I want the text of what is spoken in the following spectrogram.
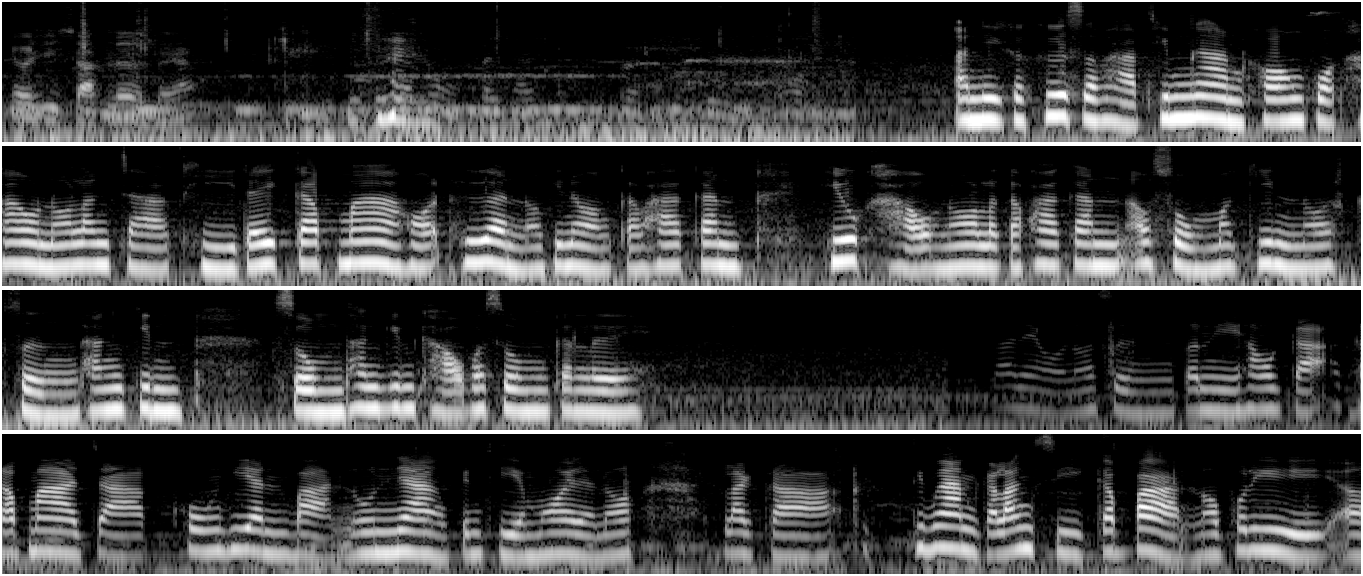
เดี๋ยวสิสัตว์เลิกไปนะลูกไปใช้เปิดที่ดู อันนี้ก็คือสภาพทีมงานของพวกเฮาเนาะหลังจากที่ได้กลับมาฮอดเฮือนเนาะพี่น้องก็พากันหิ้วเขาเนาะแล้วก็พากันเอาสมมากินเนาะเสริงทั้งกินสมทั้งกินเขาผสมกันเลย ซาแนวเนาะ ซึ่งตอนนี้เฮากะกลับมาจากโครงเฮียนบ้านโนนย่างเป็นเทียมห้อยแล้วเนาะแล้วก็ทีมงานกำลังสีกลับบ้านเนาะพอดีเอ่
